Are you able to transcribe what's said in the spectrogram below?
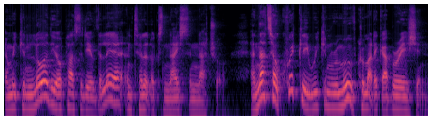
and we can lower the opacity of the layer until it looks nice and natural. And that's how quickly we can remove chromatic aberration.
